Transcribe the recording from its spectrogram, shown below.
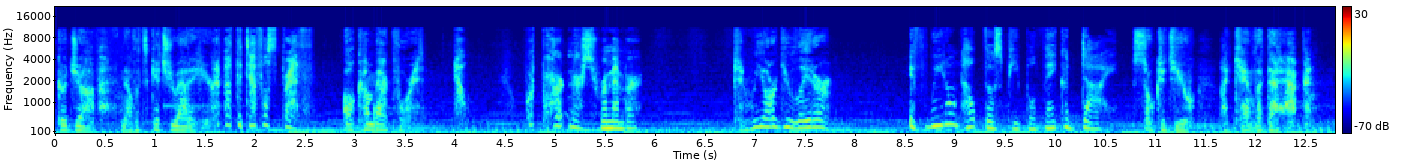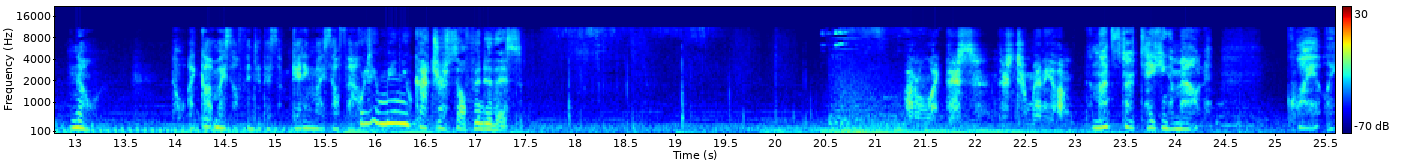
Good job. Now let's get you out of here. What about the Devil's Breath? I'll come back for it. No, we're partners, remember? Can we argue later? If we don't help those people, they could die. So could you. I can't let that happen. No got myself into this. I'm getting myself out. What do you mean you got yourself into this? I don't like this. There's too many of them. Then let's start taking them out. Quietly.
